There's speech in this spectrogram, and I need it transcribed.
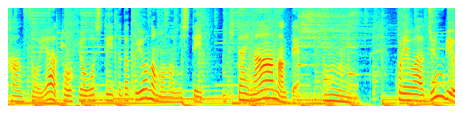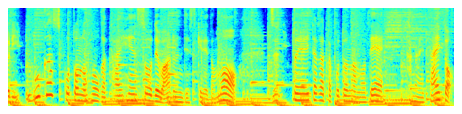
感想や投票をしていただくようなものにしていきたいなーなんてうんこれは準備より動かすことの方が大変そうではあるんですけれどもずっとやりたかったことなので叶えたいと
